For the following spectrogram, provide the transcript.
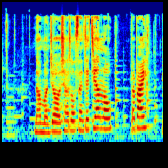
那我们就下周三再见喽，拜拜。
